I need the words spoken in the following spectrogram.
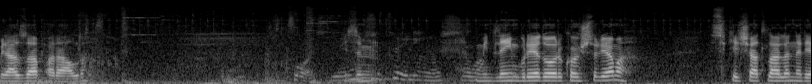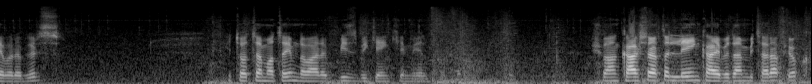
Biraz daha para aldı. Bizim mid lane buraya doğru koşturuyor ama skill shotlarla nereye varabiliriz? Bir atayım da bari biz bir gank yemeyelim. Şu an karşı tarafta lane kaybeden bir taraf yok.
